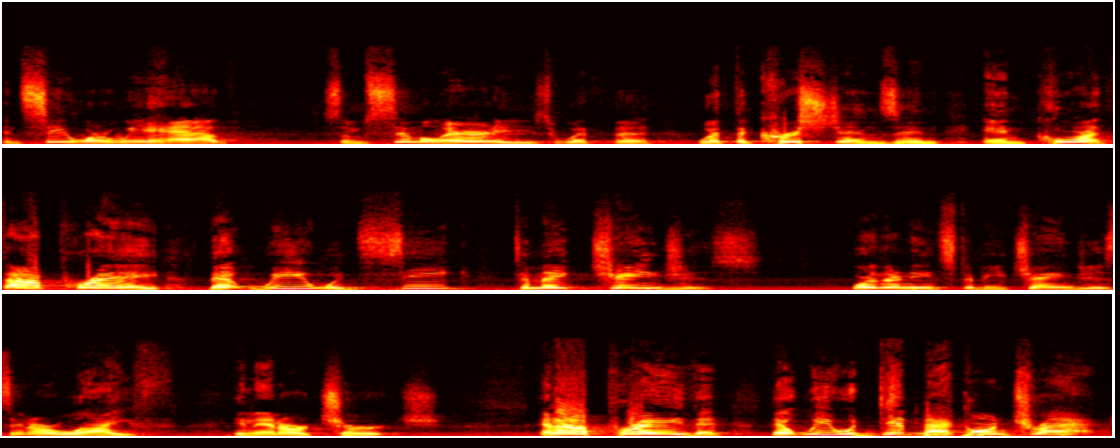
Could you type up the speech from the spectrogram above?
and see where we have some similarities with the, with the Christians in, in Corinth, I pray that we would seek to make changes where there needs to be changes in our life and in our church. And I pray that, that we would get back on track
